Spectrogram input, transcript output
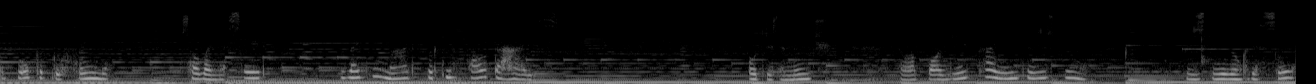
é pouca profunda, só vai nascer e vai queimar porque falta raiz. Outra semente, ela pode cair entre os espinhos. Os espinhos vão crescer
